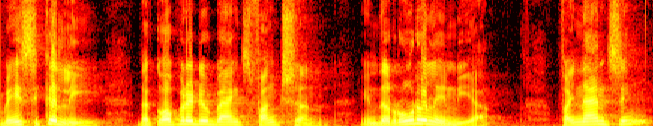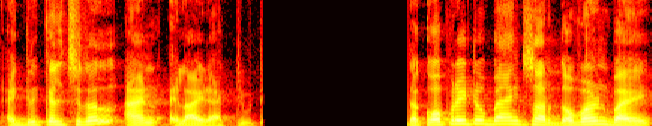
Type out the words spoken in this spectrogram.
Basically, the cooperative banks function in the rural India financing agricultural and allied activities. The cooperative banks are governed by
